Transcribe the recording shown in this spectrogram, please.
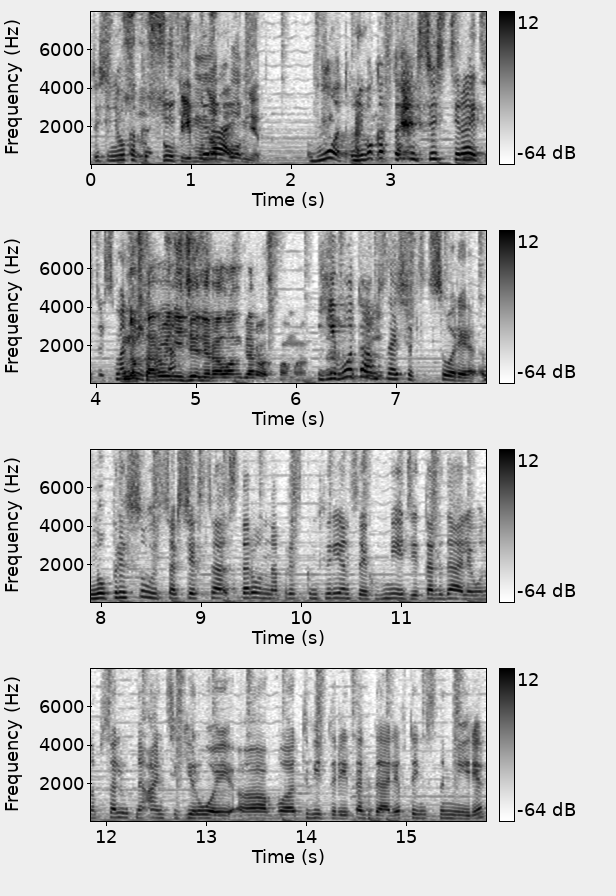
То есть у него как суд ему напомнит. Вот, у него как-то все стирается. То есть, смотри, На второй там, неделе Ролан Гарос, по-моему. Его да, там, значит, сори, но прессуют со всех сторон на пресс-конференциях, в медиа и так далее. Он абсолютно антигерой э, в Твиттере и так далее, в теннисном мире.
